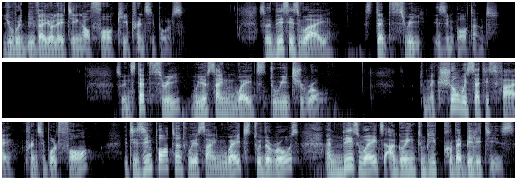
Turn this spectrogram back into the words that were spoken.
you will be violating our four key principles. So this is why step three is important. So in step three, we assign weights to each row. To make sure we satisfy principle four, it is important we assign weights to the rows, and these weights are going to be probabilities,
